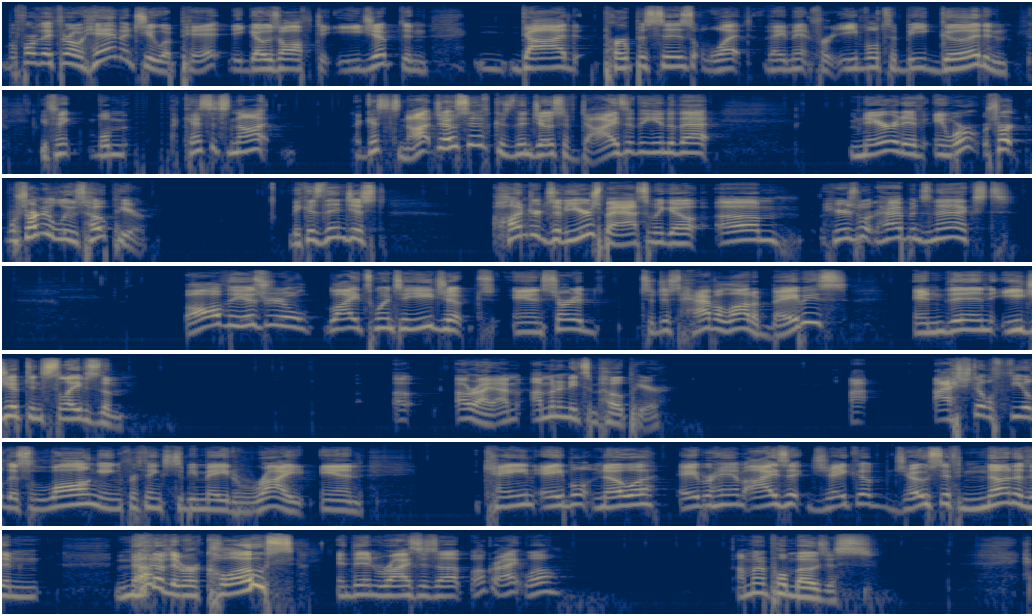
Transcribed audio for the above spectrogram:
Before they throw him into a pit, he goes off to Egypt, and God purposes what they meant for evil to be good. And you think, well, I guess it's not. I guess it's not Joseph because then Joseph dies at the end of that narrative, and we're start, we're starting to lose hope here, because then just hundreds of years pass, and we go, um, here's what happens next. All the Israelites went to Egypt and started to just have a lot of babies, and then Egypt enslaves them. Uh, all right, I'm, I'm to need some hope here. I, I still feel this longing for things to be made right. And Cain, Abel, Noah, Abraham, Isaac, Jacob, Joseph, none of them None of them are close. And then rises up, all right, well, I'm going to pull Moses.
